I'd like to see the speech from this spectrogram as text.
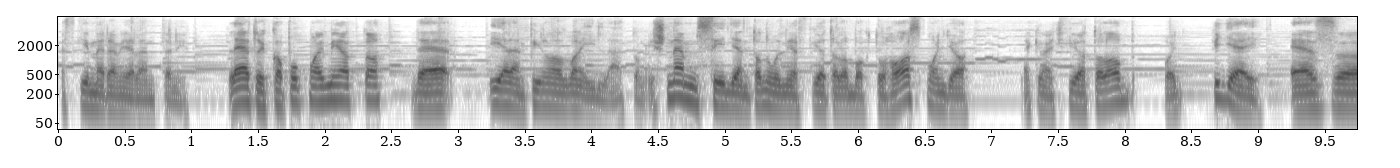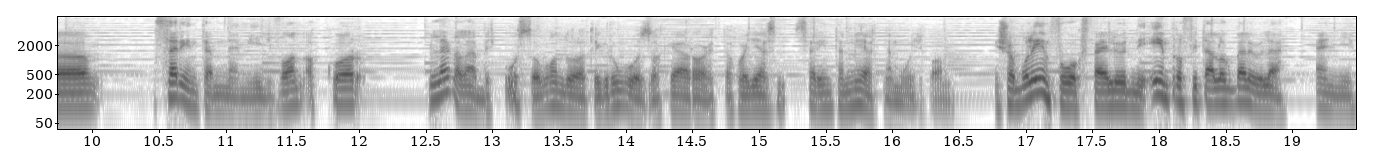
Ezt kimerem jelenteni. Lehet, hogy kapok majd miatta, de jelen pillanatban így látom. És nem szégyen tanulni a fiatalabbaktól, ha azt mondja nekem egy fiatalabb, hogy figyelj, ez uh, szerintem nem így van, akkor legalább egy kószó gondolatig rugózzak el rajta, hogy ez szerintem miért nem úgy van. És abból én fogok fejlődni, én profitálok belőle, ennyi,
